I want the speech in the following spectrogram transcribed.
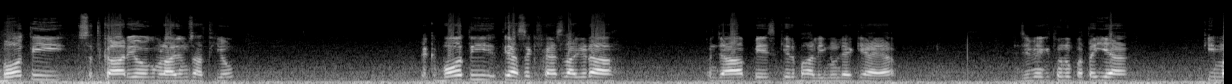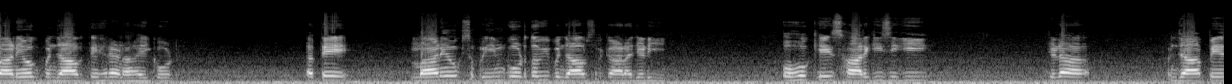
ਬਹੁਤ ਹੀ ਸਤਿਕਾਰਯੋਗ ਮੁਲਾਜ਼ਮ ਸਾਥੀਓ, ਇੱਕ ਬਹੁਤ ਹੀ ਇਤਿਹਾਸਕ ਫੈਸਲਾ ਜਿਹੜਾ ਪੰਜਾਬ ਪੇ ਬਹਾਲੀ ਨੂੰ ਲੈ ਕੇ ਆਇਆ। ਜਿਵੇਂ ਕਿ ਤੁਹਾਨੂੰ ਪਤਾ ਹੀ ਆ ਕਿ ਮਾਨਯੋਗ ਪੰਜਾਬ ਤੇ ਹਰਿਆਣਾ ਹਾਈ ਕੋਰਟ ਅਤੇ ਮਾਨਯੋਗ ਸੁਪਰੀਮ ਕੋਰਟ ਤੋਂ ਵੀ ਪੰਜਾਬ ਸਰਕਾਰ ਆ ਜਿਹੜੀ, ਉਹ ਕੇਸ ਹਾਰ ਗਈ ਸੀਗੀ, ਜਿਹੜਾ ਪੰਜਾਬ ਪੇ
